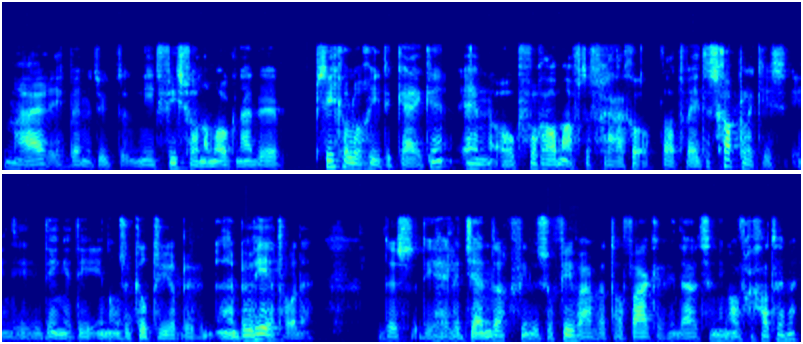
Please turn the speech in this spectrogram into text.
Maar ik ben natuurlijk niet vies van om ook naar de psychologie te kijken en ook vooral me af te vragen wat wetenschappelijk is in die dingen die in onze cultuur eh, beweerd worden. Dus die hele genderfilosofie waar we het al vaker in de uitzending over gehad hebben,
